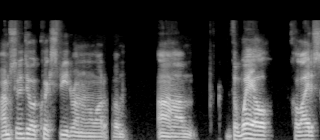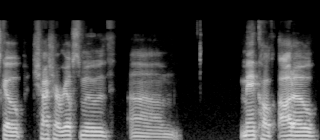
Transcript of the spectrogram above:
I'm just gonna do a quick speed run on a lot of them. Um, The Whale, Kaleidoscope, Cha Cha Real Smooth, um, Man Called Otto,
